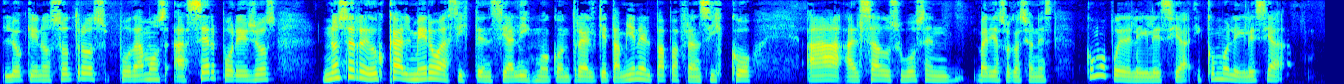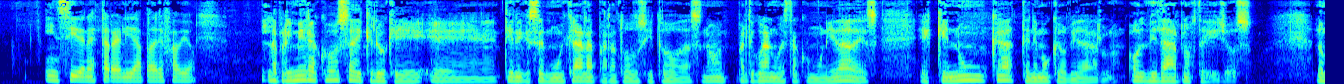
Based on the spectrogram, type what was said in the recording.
lo que nosotros podamos hacer por ellos no se reduzca al mero asistencialismo contra el que también el Papa Francisco ha alzado su voz en varias ocasiones. ¿Cómo puede la Iglesia y cómo la Iglesia incide en esta realidad, Padre Fabio? La primera cosa, y creo que eh, tiene que ser muy clara para todos y todas, ¿no? en particular nuestras comunidades, es que nunca tenemos que olvidarlo, olvidarnos de ellos. Lo,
